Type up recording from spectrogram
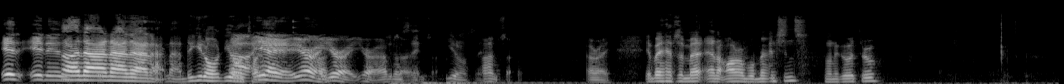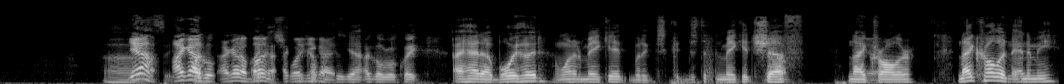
it's, it, it is. No, no, no, no, no, no. You don't, you don't Uh, yeah, yeah, you're right, you're right, you're right. I'm You don't sorry. say. I'm sorry. You don't say. I'm sorry. All right. Anybody have some uh, honorable mentions? Want to go through? Uh, Yeah. I got, I'll go- I got a I bunch. got- what do got you guys? couple too. Yeah, I'll go real quick. I had a Boyhood. I wanted to make it, but it just, just didn't make it. Chef, Nightcrawler, Nightcrawler, and Enemy.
